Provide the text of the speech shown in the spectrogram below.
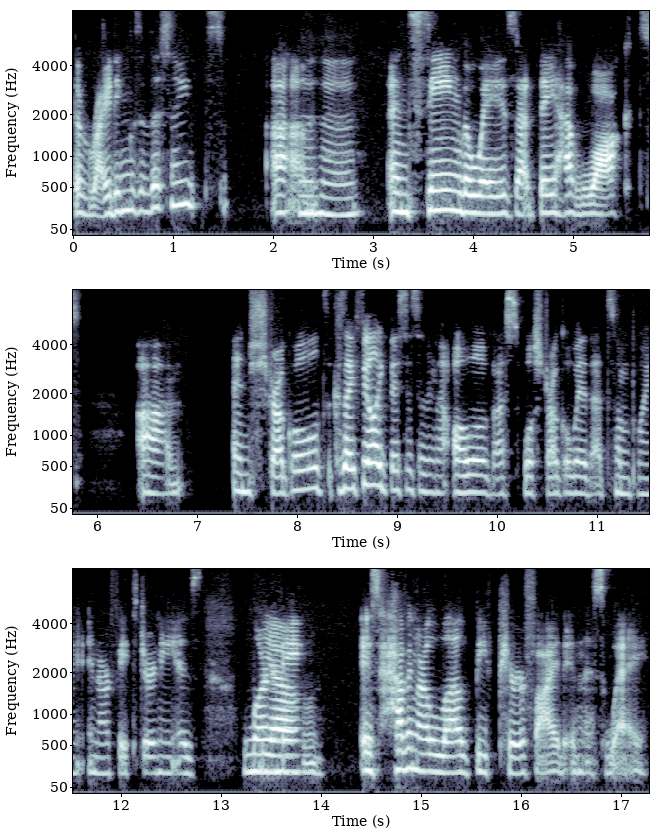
the writings of the saints um, Mm-hmm. and seeing the ways that they have walked um, and struggled. Because I feel like this is something that all of us will struggle with at some point in our faith journey is learning, is having our love be purified in this way.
